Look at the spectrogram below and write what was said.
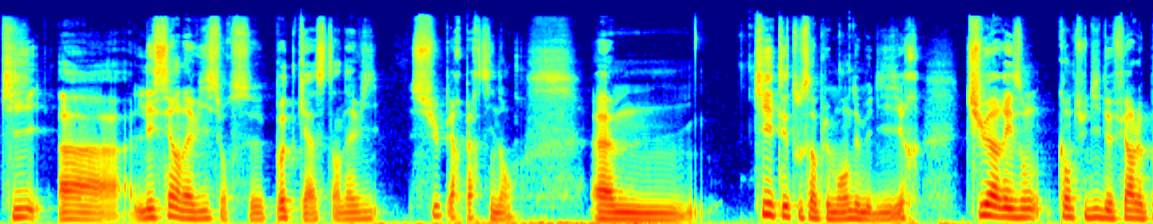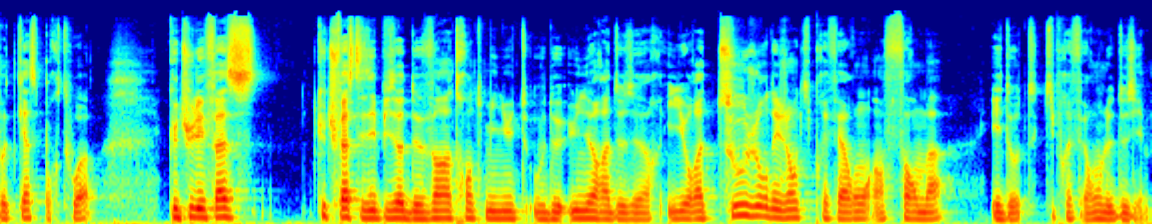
qui a laissé un avis sur ce podcast, un avis super pertinent, euh, qui était tout simplement de me dire Tu as raison quand tu dis de faire le podcast pour toi, que tu les fasses que tu fasses tes épisodes de 20 à 30 minutes ou de 1 heure à 2 heures, il y aura toujours des gens qui préféreront un format et d'autres qui préféreront le deuxième.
